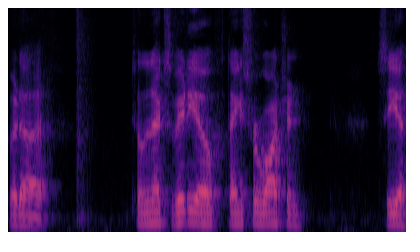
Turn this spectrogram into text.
But uh, till the next video, thanks for watching. See ya.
